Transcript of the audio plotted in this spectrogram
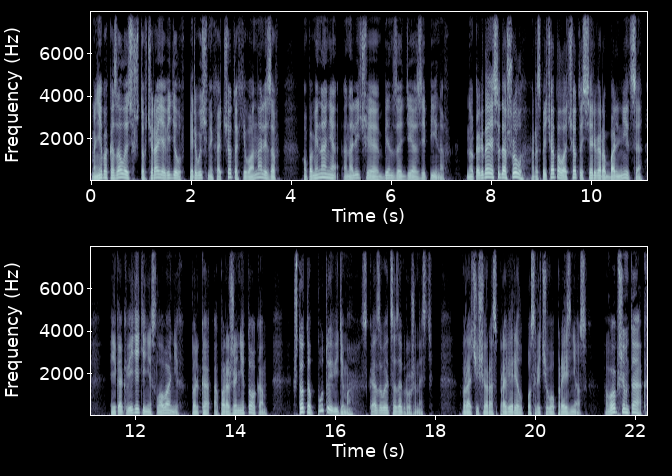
мне показалось, что вчера я видел в первичных отчетах его анализов упоминание о наличии бензодиазепинов. Но когда я сюда шел, распечатал отчеты сервера больницы И, как видите, ни слова о них, только о поражении током. Что-то путаю, видимо, сказывается загруженность. Врач еще раз проверил, после чего произнес. В общем так,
